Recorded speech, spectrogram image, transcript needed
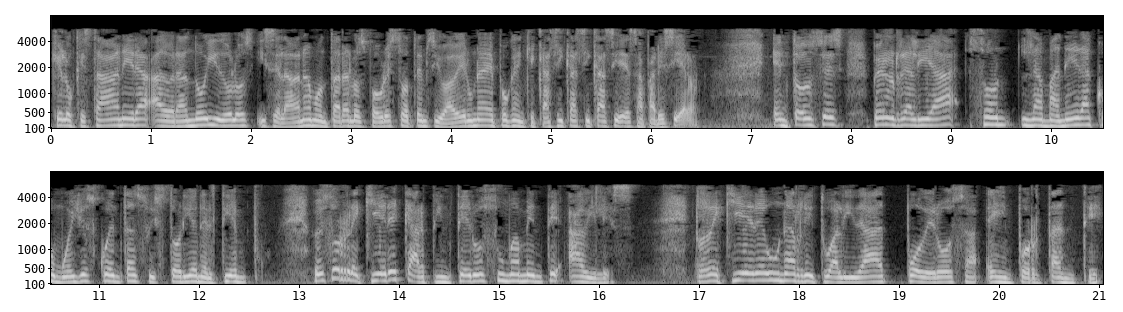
que lo que estaban era adorando ídolos y se la van a montar a los pobres tótems y va a haber una época en que casi, casi, casi desaparecieron. Entonces, pero en realidad son la manera como ellos cuentan su historia en el tiempo. Eso requiere carpinteros sumamente hábiles requiere una ritualidad poderosa e importante,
